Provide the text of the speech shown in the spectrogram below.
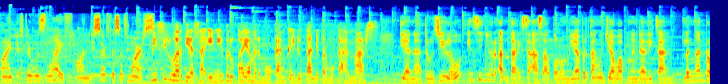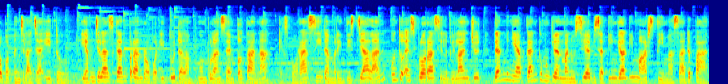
find if there was life on the surface of Mars. Misi luar biasa ini berupaya menemukan kehidupan di permukaan Mars. Diana Trujillo, insinyur antariksa asal Kolombia bertanggung jawab mengendalikan lengan robot penjelajah itu. Ia menjelaskan peran robot itu dalam pengumpulan sampel tanah, eksplorasi dan merintis jalan untuk eksplorasi lebih lanjut dan menyiapkan kemungkinan manusia bisa tinggal di Mars di masa depan.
